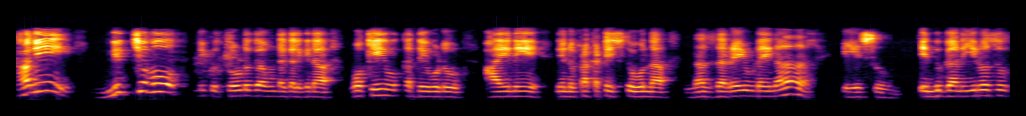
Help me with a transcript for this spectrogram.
కానీ నిత్యము నీకు తోడుగా ఉండగలిగిన ఒకే ఒక్క దేవుడు ఆయనే నేను ప్రకటిస్తూ ఉన్న నజరేయుడైన యేసు. ఎందుకని ఈరోజు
